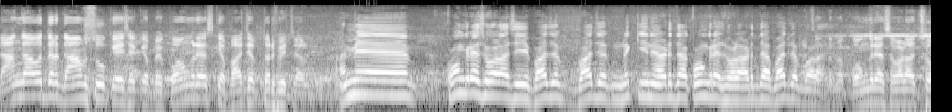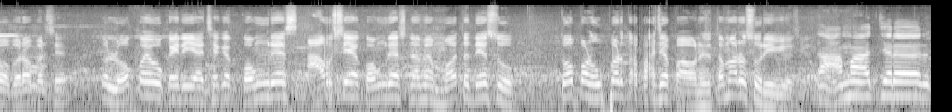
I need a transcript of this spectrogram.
ડાંગાવદર ગામ શું કહે છે કે ભાઈ કોંગ્રેસ કે ભાજપ તરફી ચાલવું? અમે કોંગ્રેસવાળા છીએ. ભાજપ ભાજપ નક્કીને અડધા કોંગ્રેસવાળા અડધા ભાજપવાળા. તમે કોંગ્રેસ વાળા છો બરોબર છે? તો લોકો એવું કહી રહ્યા છે કે કોંગ્રેસ આવશે કોંગ્રેસને અમે મત દેશું તો પણ ઉપર તો ભાજપ આવવાનું છે. તમારું શું રિવ્યુ છે? આમાં અત્યારે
